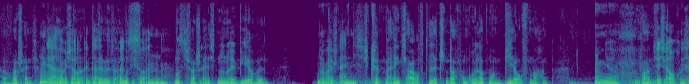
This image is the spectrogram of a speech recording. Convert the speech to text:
aber wahrscheinlich. Ja, habe ich auch gedacht. Äh, muss, ich, so an, ne? muss ich wahrscheinlich nur neue Bier holen. Wahrscheinlich. Ich könnte mir eigentlich auch auf den letzten Tag vom Urlaub mal ein Bier aufmachen. Ja, Warte, ich auch. Ich, ich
